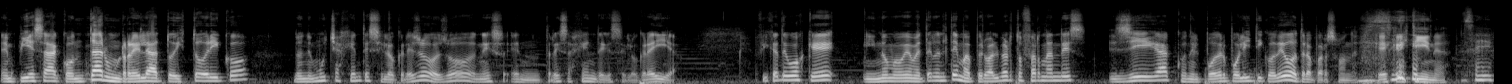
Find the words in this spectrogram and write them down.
empieza a contar un relato histórico donde mucha gente se lo creyó, yo en es- entre esa gente que se lo creía. Fíjate vos que, y no me voy a meter en el tema, pero Alberto Fernández llega con el poder político de otra persona, que es Sí. Cristina. Sí.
